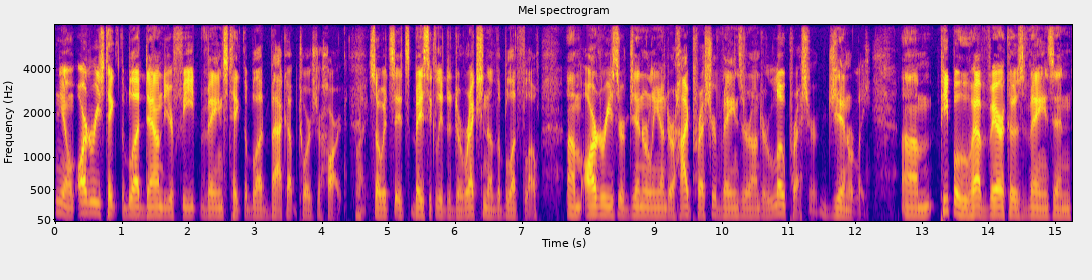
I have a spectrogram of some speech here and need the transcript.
you know, arteries take the blood down to your feet, veins take the blood back up towards your heart. Right. So it's it's basically the direction of the blood flow. Um, arteries are generally under high pressure, veins are under low pressure, generally. Um, people who have varicose veins, and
